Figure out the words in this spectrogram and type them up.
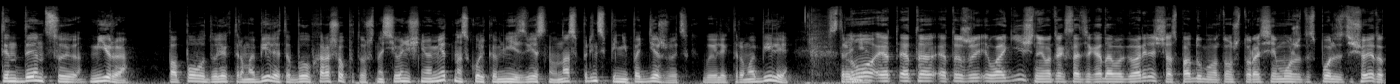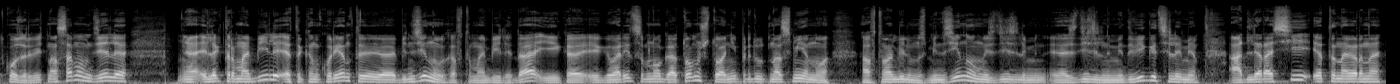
тенденцию мира по поводу электромобиля это было бы хорошо, потому что на сегодняшний момент, насколько мне известно, у нас, в принципе, не поддерживаются как бы, электромобили в стране. Ну, это, это, это же и логично. И вот я, кстати, когда вы говорили, сейчас подумал о том, что Россия может использовать еще этот козырь. Ведь на самом деле э, электромобили – это конкуренты э, бензиновых автомобилей, да, и, и говорится много о том, что они придут на смену автомобилям с бензиновым и с, дизелями, э, с дизельными двигателями. А для России это, наверное,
